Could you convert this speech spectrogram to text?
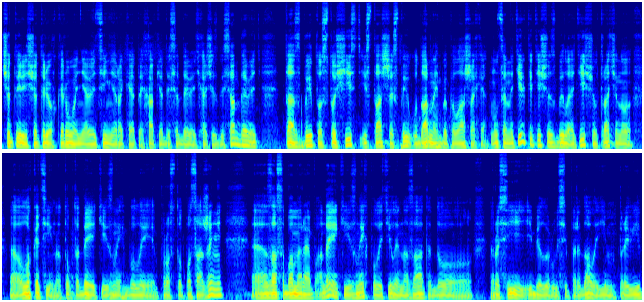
4 з 4 керовані авіаційні ракети Х-59, Х-69 та збито 106 із 106 ударних БПЛА шахет. Ну це не тільки ті, що збили, а ті, що втрачено е, локаційно. Тобто деякі з них були просто посаджені е, засобами РЕБ, а деякі з них полетіли назад до Росії і Білорусі. Передали їм привіт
